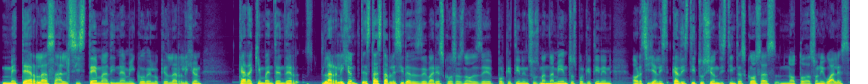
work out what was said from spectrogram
meterlas al sistema dinámico de lo que es la religión, cada quien va a entender. La religión está establecida desde varias cosas, ¿no? Desde porque tienen sus mandamientos, porque tienen, ahora sí, ya cada institución distintas cosas, no todas son iguales.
